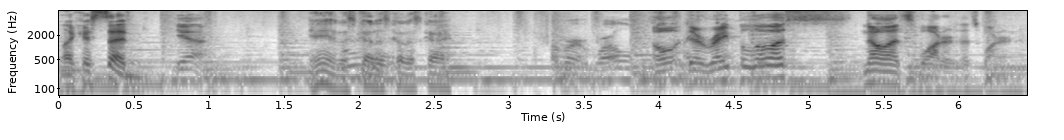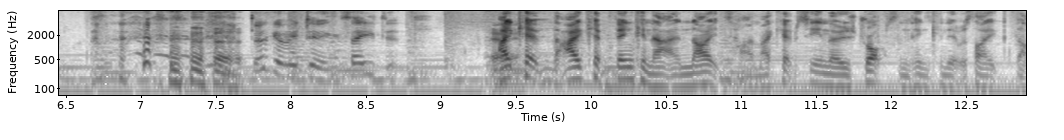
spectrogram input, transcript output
Like I said, Yeah. Yeah, let's go, let's go, let's go. We're, we're all Oh, they're right below us. No, that's water. That's water. Don't get me too excited. I kept I kept thinking that at night time. I kept seeing those drops and thinking it was like the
